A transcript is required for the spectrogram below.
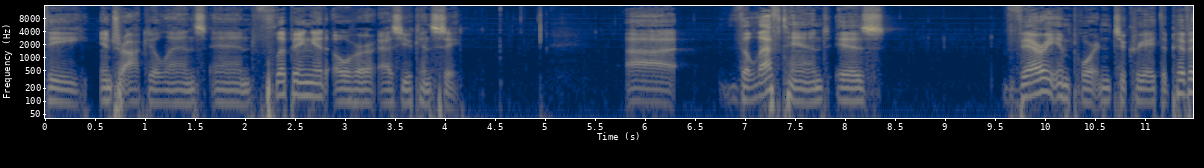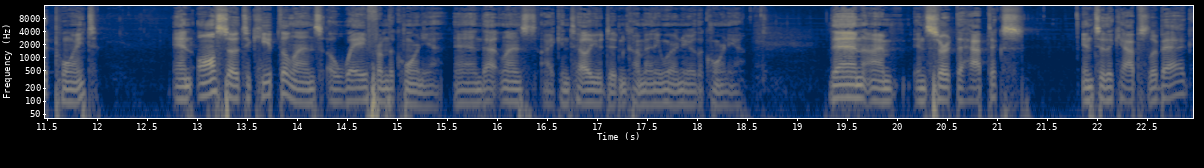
the intraocular lens and flipping it over as you can see. Uh, the left hand is very important to create the pivot point and also to keep the lens away from the cornea. And that lens, I can tell you, didn't come anywhere near the cornea. Then I insert the haptics into the capsular bag,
